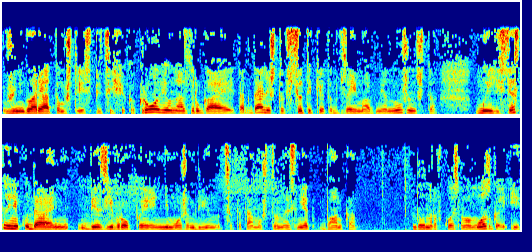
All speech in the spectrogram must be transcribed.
уже не говоря о том, что есть специфика крови у нас другая и так далее, что все-таки этот взаимообмен нужен, что мы, естественно, никуда без Европы не можем двинуться, потому что у нас нет банка доноров костного мозга и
